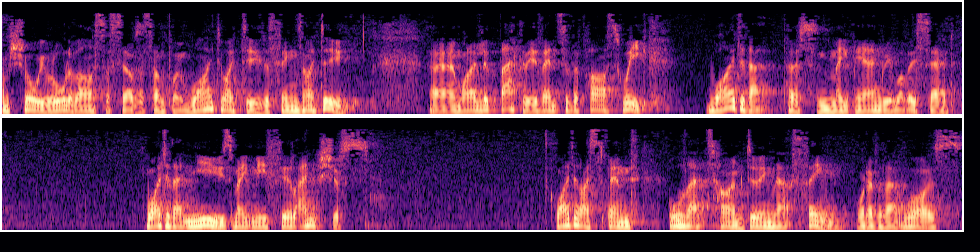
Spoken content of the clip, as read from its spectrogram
I'm sure we will all have asked ourselves at some point, why do I do the things I do? Um, when I look back at the events of the past week, why did that person make me angry what they said? Why did that news make me feel anxious? Why did I spend all that time doing that thing, whatever that was?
